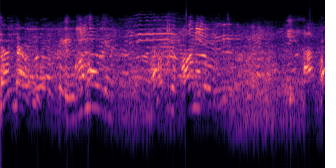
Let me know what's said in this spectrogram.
Anne. Anne. Anne.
